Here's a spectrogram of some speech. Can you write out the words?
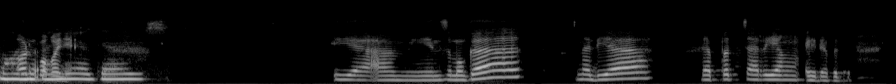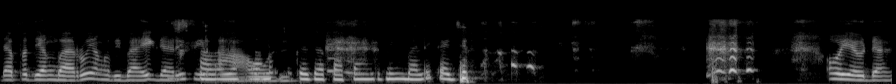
Mohon on pokoknya. ya guys. Iya, amin. Semoga Nadia dapat cari yang eh dapat dapat yang baru yang lebih baik dari Firaun. juga gak apa-apa yang penting balik aja. oh ya udah.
